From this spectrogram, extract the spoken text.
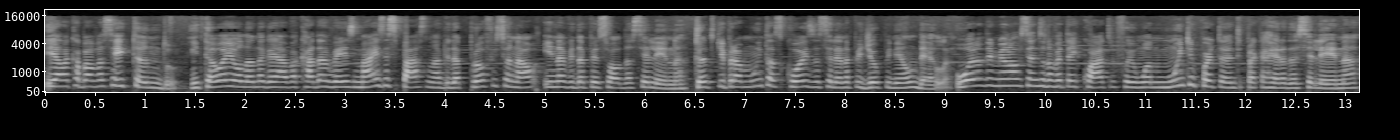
e ela acabava aceitando. Então a Yolanda ganhava cada vez mais espaço na vida profissional e na vida pessoal da Selena. Tanto que para muitas coisas a Selena pediu a opinião dela. O ano de 1994 foi um ano muito importante para a carreira da Selena.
